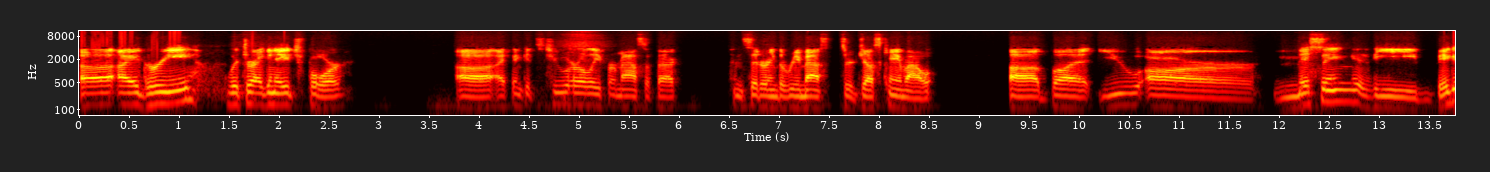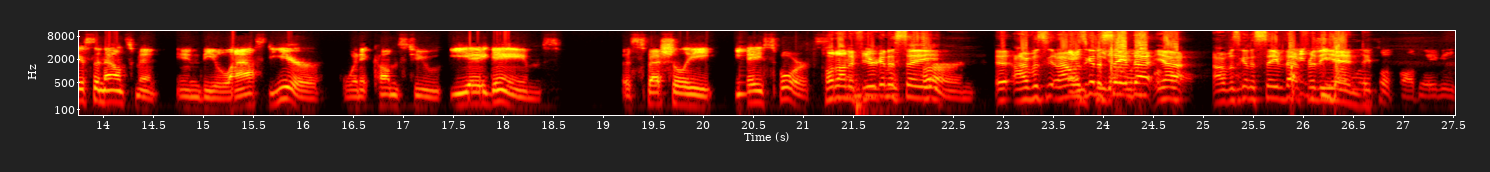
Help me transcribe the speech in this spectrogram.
Uh, I agree with Dragon Age 4. Uh, I think it's too early for Mass Effect, considering the remaster just came out. Uh, but you are missing the biggest announcement in the last year when it comes to EA games, especially EA Sports. Hold on, if you're gonna say- I was I was going to save that. Yeah. I was gonna save that for the end. Football, baby.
